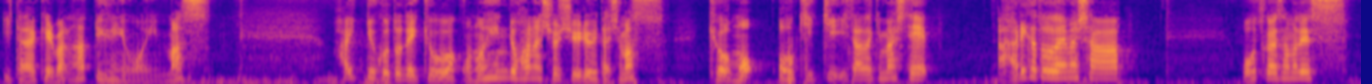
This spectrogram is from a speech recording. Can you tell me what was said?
いただければなというふうに思います。はい、ということで今日はこの辺でお話を終了いたします。今日もお聴きいただきまして、ありがとうございました。お疲れ様です。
